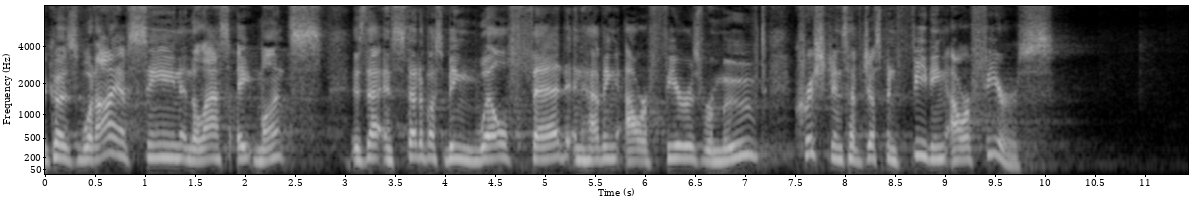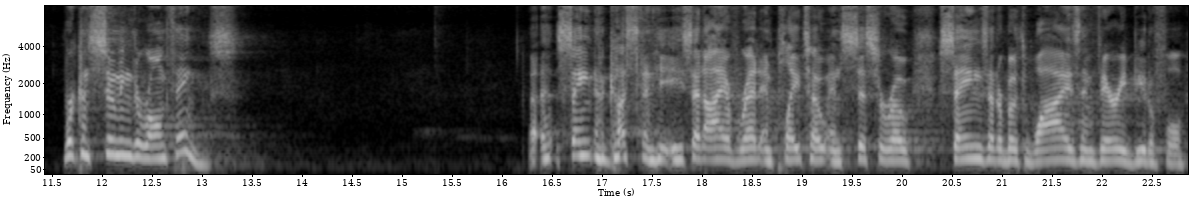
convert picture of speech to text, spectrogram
Because what I have seen in the last eight months is that instead of us being well fed and having our fears removed, Christians have just been feeding our fears. We're consuming the wrong things. Uh, uh St. Augustine, he, he said, I have read in Plato and Cicero sayings that are both wise and very beautiful,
